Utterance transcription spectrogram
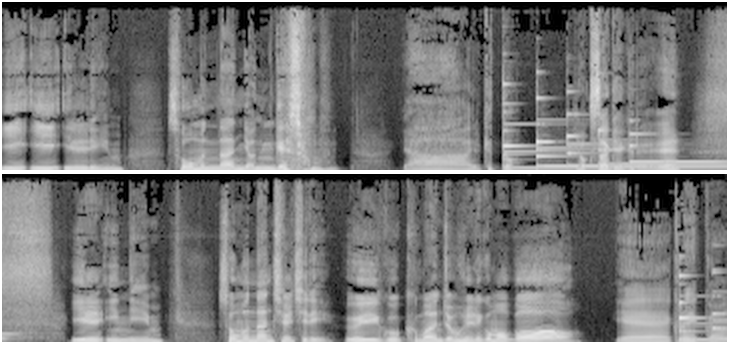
221님, 소문난 연계 소문. 야, 이렇게 또 역사 개그를. 12님, 소문난 772. 으이구, 그만 좀 흘리고 먹어. 예, 그러니까.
